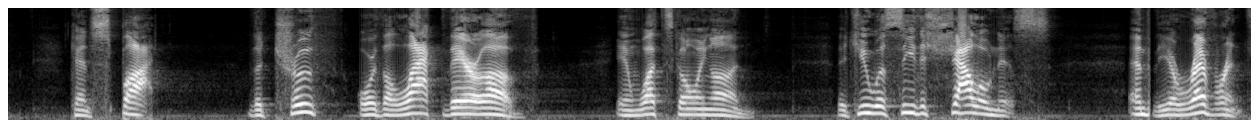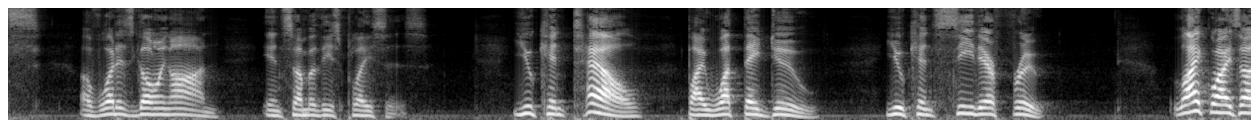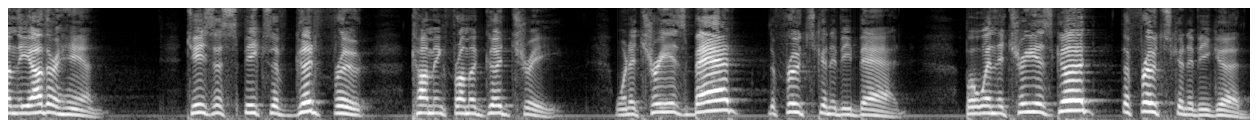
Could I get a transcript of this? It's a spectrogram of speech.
can spot the truth or the lack thereof in what's going on. That you will see the shallowness and the irreverence of what is going on in some of these places. You can tell by what they do, you can see their fruit. Likewise, on the other hand, Jesus speaks of good fruit coming from a good tree. When a tree is bad, the fruit's going to be bad. But when the tree is good, the fruit's going to be good.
